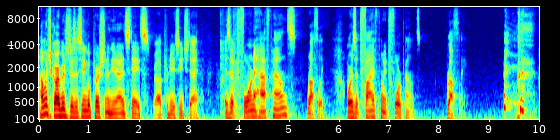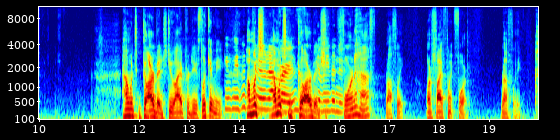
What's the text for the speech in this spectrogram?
How much garbage does a single person in the United States uh, produce each day? Is it four and a half pounds, roughly? Or is it 5.4 pounds, roughly? how much garbage do I produce? Look at me. Give me the how much? two How much garbage? Give me the Four and a half, roughly, or 5.4, roughly.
